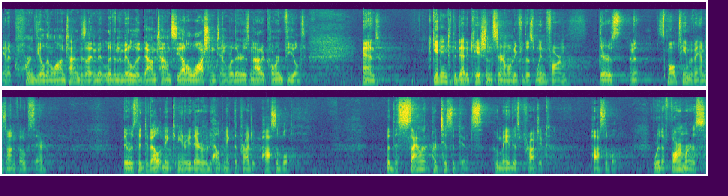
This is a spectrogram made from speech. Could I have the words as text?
in a cornfield in a long time because I live in the middle of downtown Seattle, Washington, where there is not a cornfield. And getting to the dedication ceremony for this wind farm, there's a small team of Amazon folks there. There was the development community there who'd help make the project possible. But the silent participants who made this project possible were the farmers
